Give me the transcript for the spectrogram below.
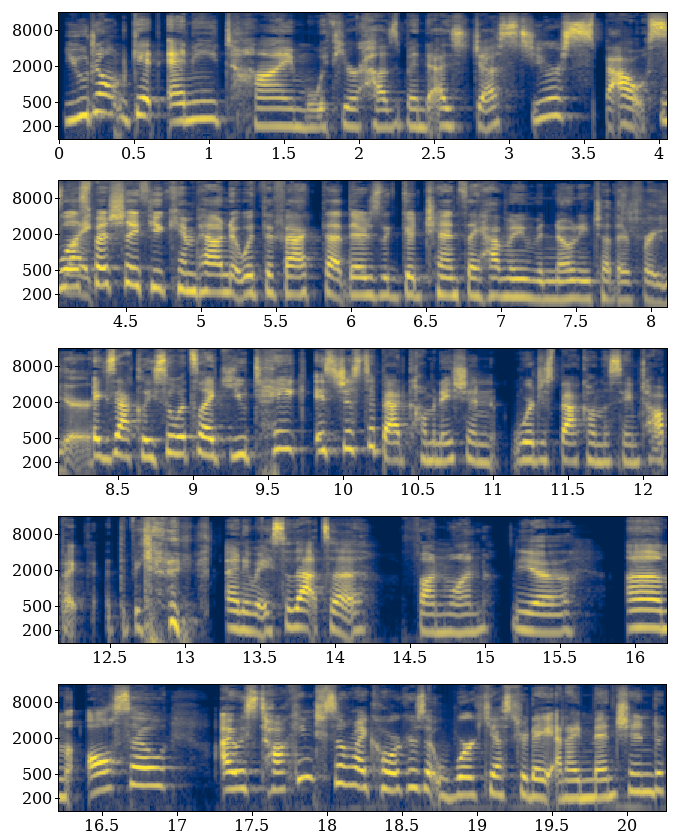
you don't get any time with your husband as just your spouse. Well, Like- especially if you compound it with the fact that there's a good chance they haven't even known each other for a year. Exactly. So it's like you take it's just a bad combination. We're just back on the same topic at the beginning. anyway, so that's a fun one. Yeah. Um also, I was talking to some of my coworkers at work yesterday and I mentioned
